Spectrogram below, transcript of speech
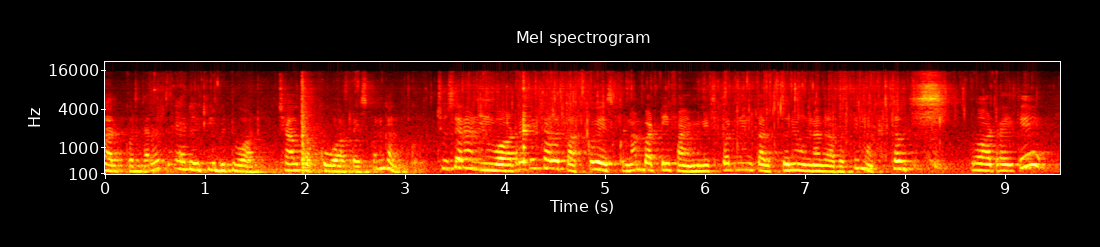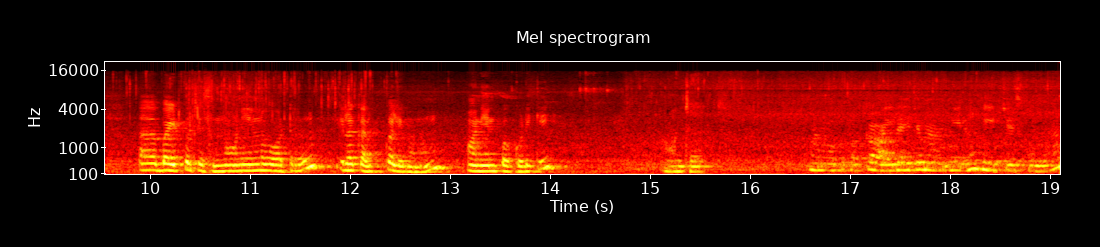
కలుపుకున్న తర్వాత లిటిల్ బిట్ వాటర్ చాలా తక్కువ వాటర్ వేసుకొని కలుపుకో. చూసారా నేను వాటర్ అయితే చాలా తక్కువ వేసుకున్నా బట్ ఈ ఫైవ్ మినిట్స్ పాటు నేను కలుపుతూనే ఉన్నా కాబట్టి మొత్తం వాటర్ అయితే బయటకు వచ్చేసింది. ఆనియన్లో వాటర్ ఇలా కలుపుకోవాలి మనం ఆనియన్ పకోడీకి. మనం ఒక పక్క ఆయిల్ అయితే మనం నేను హీట్ చేసుకున్నాను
